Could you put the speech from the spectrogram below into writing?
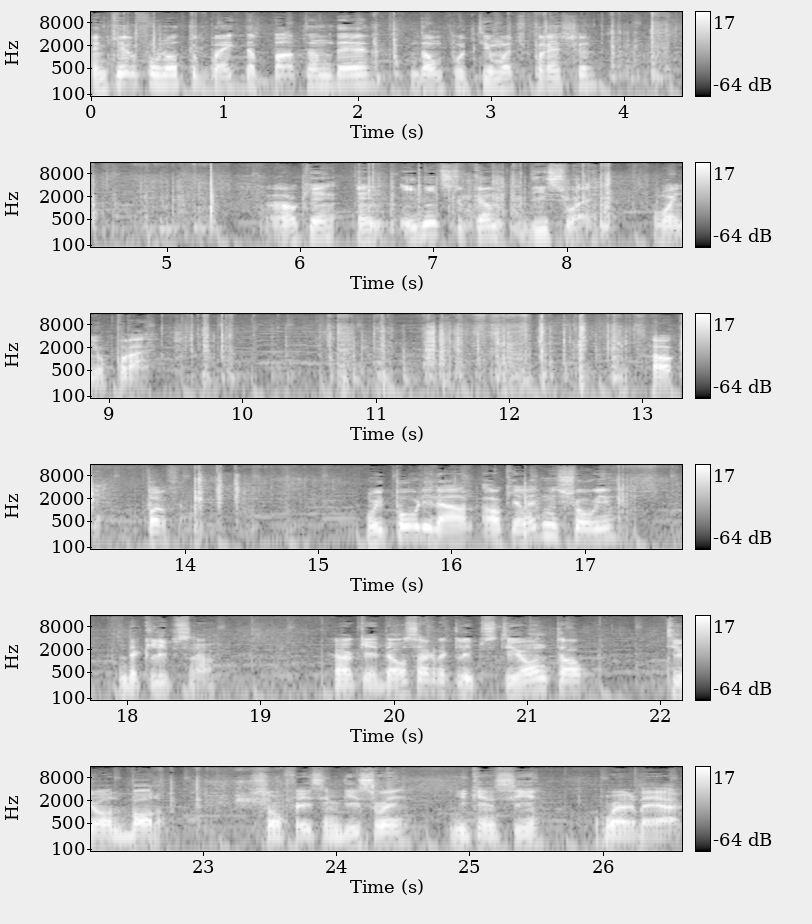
And careful not to break the button there. Don't put too much pressure. Okay and it needs to come this way when you pry Okay, perfect. We pulled it out. Okay, let me show you the clips now. Okay, those are the clips, two on top, two on bottom. So facing this way, you can see where they are.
